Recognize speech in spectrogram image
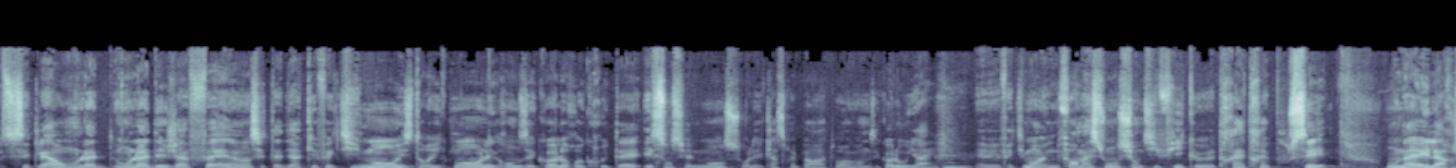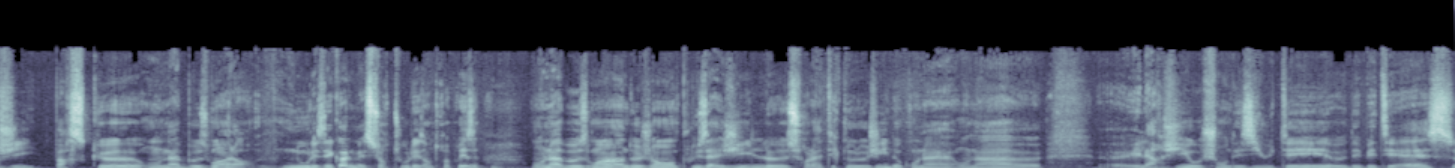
C'est clair, on l'a déjà fait. Hein. C'est-à-dire qu'effectivement, historiquement, les grandes écoles recrutaient essentiellement sur les classes préparatoires aux grandes écoles, où il y a effectivement une formation scientifique très très poussée. On a élargi parce que on a besoin. Alors nous les écoles, mais surtout les entreprises, on a besoin de gens plus agiles euh, sur la technologie. Donc on a, on a euh, élargi au champ des IUT, euh, des BTS,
